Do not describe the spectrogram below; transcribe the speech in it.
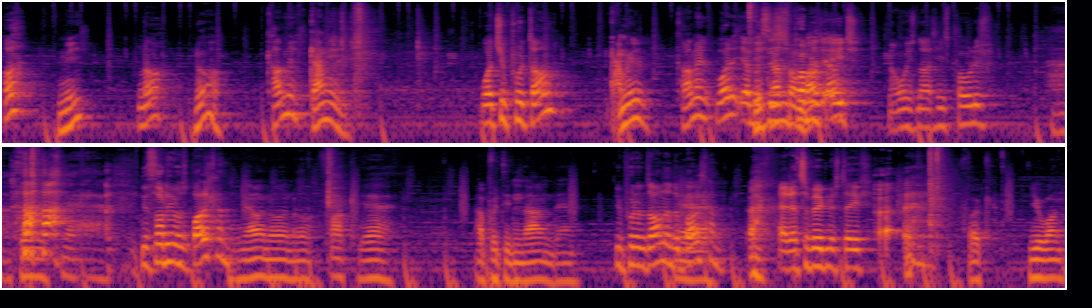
Huh? Me? No. No. Kamil. Kamil. What you put down? Kamil? Kamil? What? Yeah, but He's this is from probably the Balkan? age. No, he's not. He's Polish. Ah, Polish, yeah. You thought he was Balkan? No, no, no. Fuck, yeah. I put it down then. You put him down in the Yeah. Balkan? yeah, that's a big mistake. Fuck. You won.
